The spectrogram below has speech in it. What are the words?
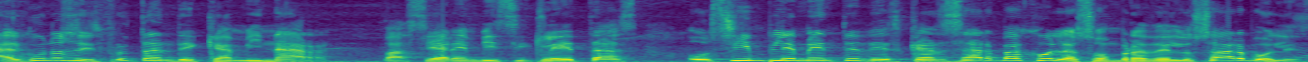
Algunos disfrutan de caminar, pasear en bicicletas o simplemente descansar bajo la sombra de los árboles.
